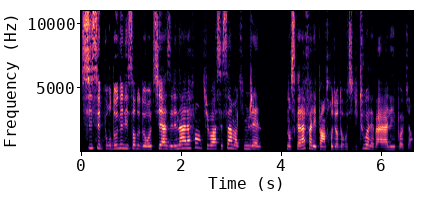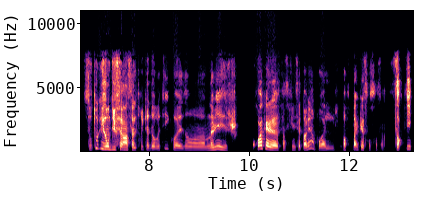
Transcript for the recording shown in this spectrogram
si c'est pour donner l'histoire de Dorothy à Zelena à la fin, tu vois, c'est ça moi qui me gêne. Dans ce cas-là, fallait pas introduire Dorothy du tout à à l'époque. Hein. surtout qu'ils ont dû faire un sale truc à Dorothy, quoi. Ils ont, à mon avis, je crois qu'elle, enfin, ça finissait pas bien pour elle. Je pense pas qu'elles sont sorties.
